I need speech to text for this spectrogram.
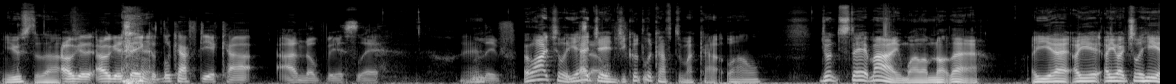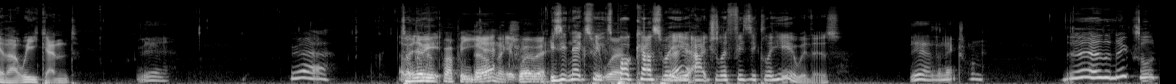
Used to that. I was gonna, I was gonna say, you could look after your cat and obviously Yeah. live. Oh, actually, yeah, himself. James, you could look after my cat while. Do you want to stay at mine while I'm not there? Are you there? Are you Are you actually here that weekend? Yeah. Yeah. So I you- proper Come yeah. next It were, Is it next It week's were podcast where you're actually physically here with us? Yeah, the next one. Yeah, the next one.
